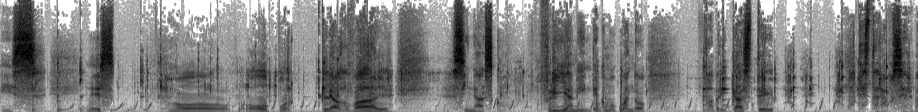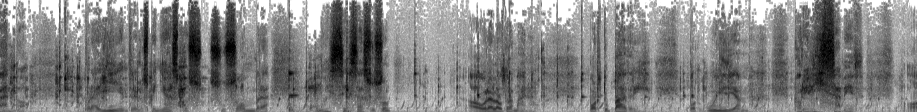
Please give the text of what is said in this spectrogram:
Es, es... Oh, oh, por Clerval. Sin asco, fríamente, como cuando fabricaste... No te estará observando. Por ahí, entre los peñascos, su sombra. ¿No es esa su sombra? Ahora la otra mano. Por tu padre, por William, por Elizabeth. Oh,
